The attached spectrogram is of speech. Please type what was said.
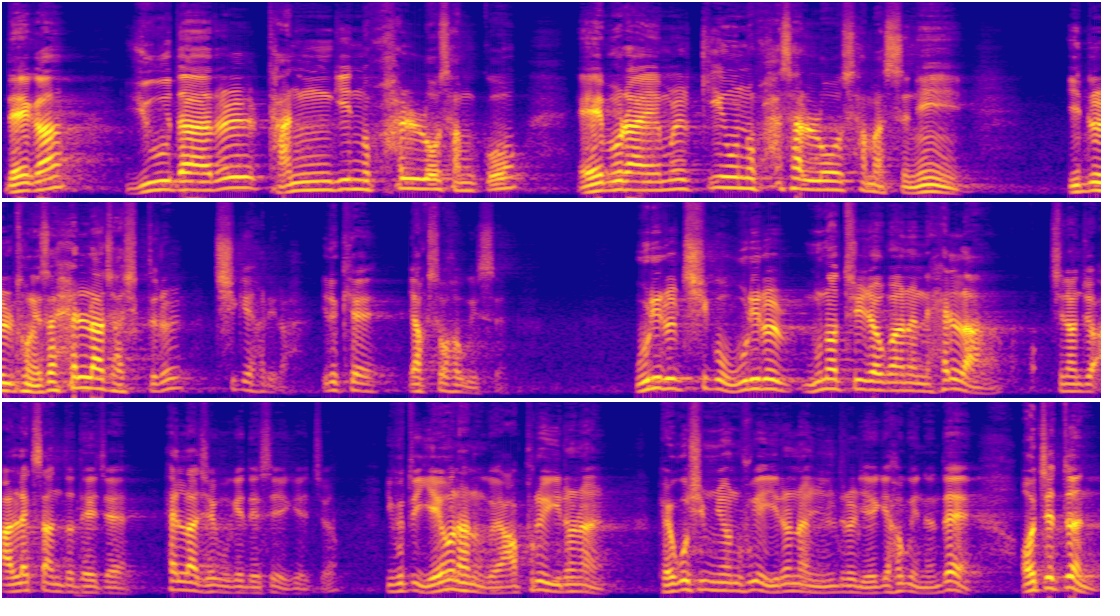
내가 유다를 당긴 활로 삼고 에브라임을 끼운 화살로 삼았으니 이들을 통해서 헬라 자식들을 치게 하리라. 이렇게 약속하고 있어요. 우리를 치고 우리를 무너뜨리려고 하는 헬라, 지난주 알렉산더 대제 헬라 제국에 대해서 얘기했죠. 이것도 예언하는 거예요. 앞으로 일어날 150년 후에 일어날 일들을 얘기하고 있는데 어쨌든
